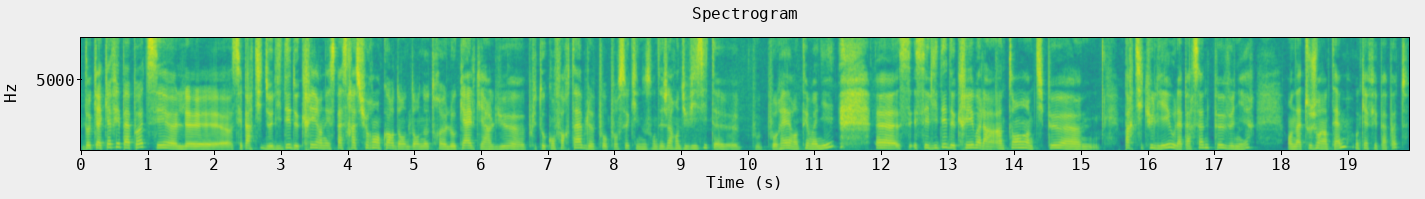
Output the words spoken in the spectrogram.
Donc, à Café Papote, c'est euh, c'est parti de l'idée de créer un espace rassurant encore dans, notre local, qui est un lieu euh, plutôt confortable pour, pour ceux qui nous ont déjà rendu visite, pourraient en témoigner. c'est l'idée de créer voilà, un temps un petit peu particulier où la personne peut venir. On a toujours un thème au Café Papote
